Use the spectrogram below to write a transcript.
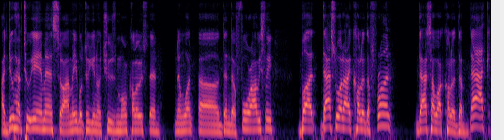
I do have two AMS, so I'm able to, you know, choose more colors than than what uh, than the four, obviously. But that's what I color the front. That's how I color the back.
